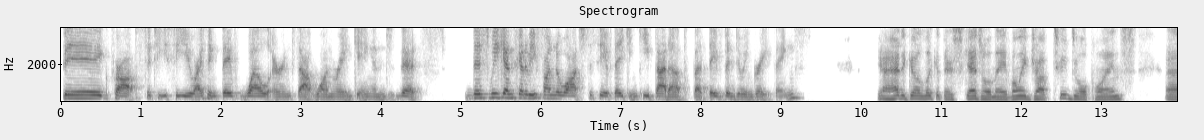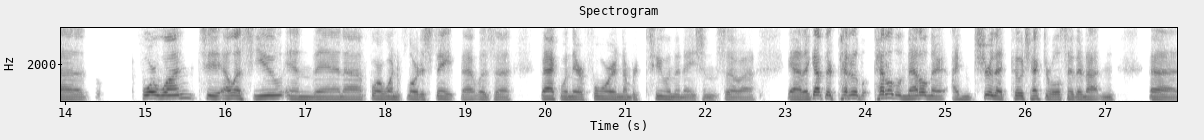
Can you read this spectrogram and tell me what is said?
big props to TCU. I think they've well earned that one ranking, and that's this weekend's going to be fun to watch to see if they can keep that up, but they've been doing great things. Yeah, I had to go look at their schedule and they've only dropped two dual points. Uh, 4-1 to LSU and then uh 4-1 to Florida State. That was uh back when they're four and number two in the nation. So uh yeah, they got their pedal pedal to the metal. And I'm sure that Coach Hector will say they're not in uh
